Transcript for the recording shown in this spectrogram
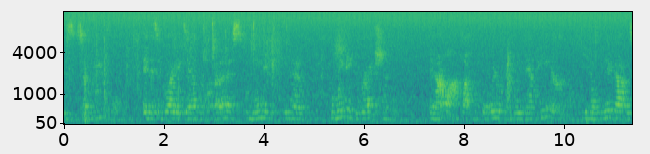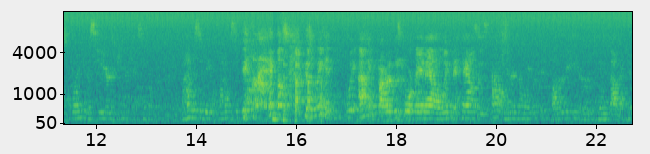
is so beautiful. And it's a great example for us when we need, you know, when we need direction in our life, like before we were gonna be down here, you know, we knew God was bringing us here and Ken kept saying, deal, find us a deal. Because we had, we, I had fired this poor man out on looking at houses. I don't remember when we looked at thirty or when we thought about it.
